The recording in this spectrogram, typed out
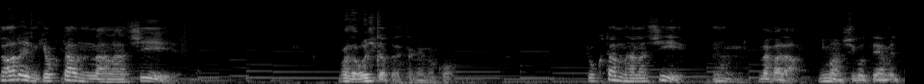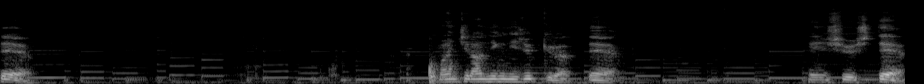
ある意味極端な話、まだ美味しかったです、酒の子。極端な話、だから、今の仕事辞めて、毎日ランニング20キロやって、練習して、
